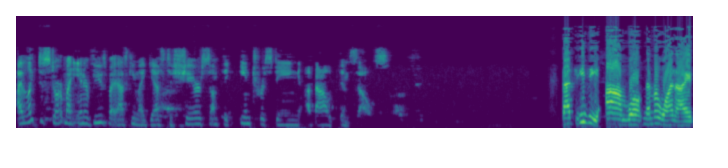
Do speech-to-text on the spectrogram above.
I like to start my interviews by asking my guests to share something interesting about themselves. That's easy. Um, well, number one, I,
